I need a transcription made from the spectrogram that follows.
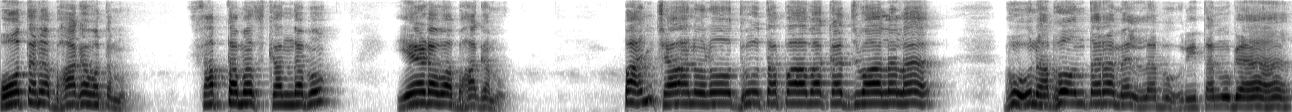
పోతన భాగవతము. సప్తమ స్కందము ఏడవ భాగము. పంచానునోద్ధూత పావక జ్వాలల భూనభోంతర మెల్లభూరితముగా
